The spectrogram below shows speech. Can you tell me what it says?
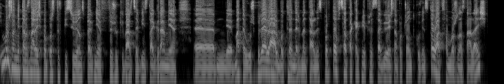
I można mnie tam znaleźć po prostu wpisując pewnie w wyszukiwarce w Instagramie Mateusz Brela albo trener mentalny sportowca, tak jak mnie przedstawiłeś na początku, więc to łatwo można znaleźć.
